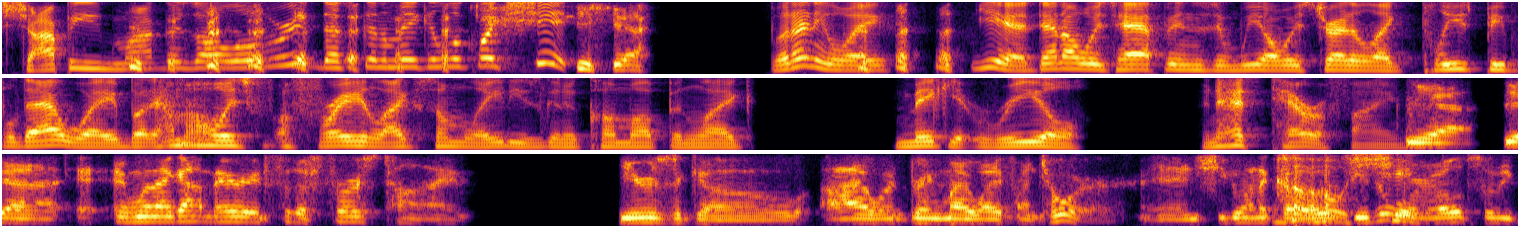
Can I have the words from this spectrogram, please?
Sharpie markers all over it? That's gonna make it look like shit. yeah. But anyway, yeah, that always happens, and we always try to like please people that way. But I'm always afraid like some lady's gonna come up and like make it real, and that's terrifying. Yeah, yeah. And when I got married for the first time years ago, I would bring my wife on tour, and she'd want to go Oh, see shit. the world. So we,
